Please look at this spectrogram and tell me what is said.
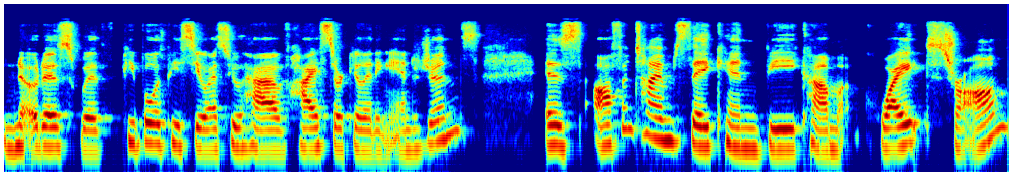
notice with people with PCOS who have high circulating androgens is oftentimes they can become quite strong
